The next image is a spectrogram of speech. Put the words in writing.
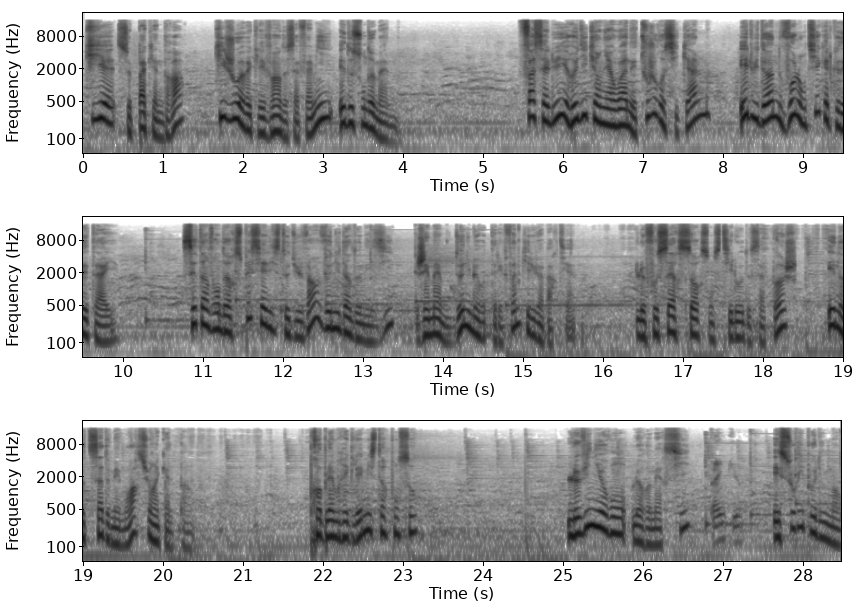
Qui est ce Pakendra qui joue avec les vins de sa famille et de son domaine? Face à lui, Rudy Kurniawan est toujours aussi calme et lui donne volontiers quelques détails. C'est un vendeur spécialiste du vin venu d'Indonésie. J'ai même deux numéros de téléphone qui lui appartiennent. Le faussaire sort son stylo de sa poche et note ça de mémoire sur un calepin. Problème réglé, Mister Ponceau? Le vigneron le remercie et sourit poliment.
